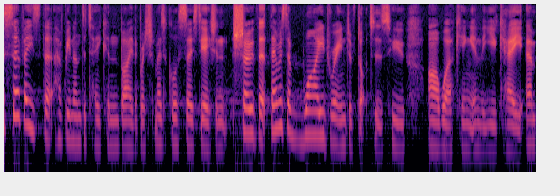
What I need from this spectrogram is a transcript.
The surveys that have been undertaken by the British Medical Association show that there is a wide range of doctors who are working in the UK. Um,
